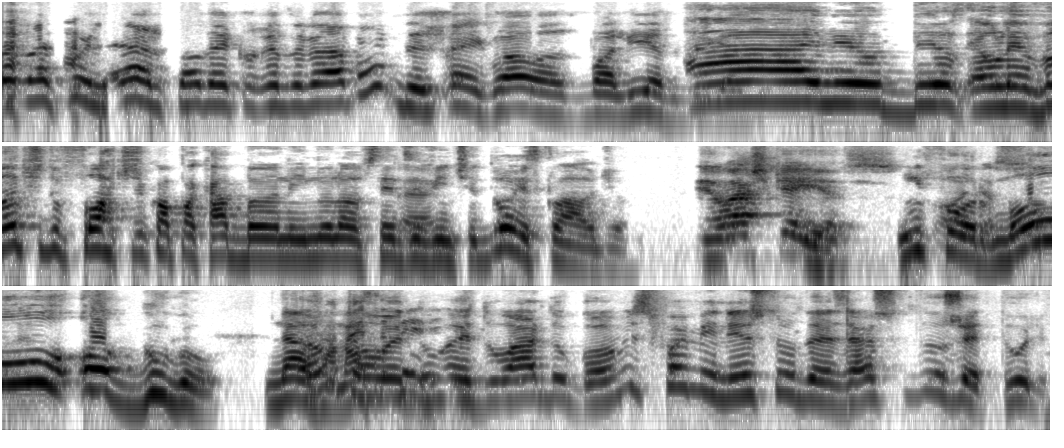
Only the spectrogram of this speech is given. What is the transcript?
Era na colher, só daí resolveu, ah, vamos deixar igual as bolinhas. Do Ai, meu Deus. É o levante do Forte de Copacabana em 1922, é. Cláudio? Eu acho que é isso. Informou o Google. Não, não jamais. Então, o Eduardo Gomes foi ministro do Exército do Getúlio.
